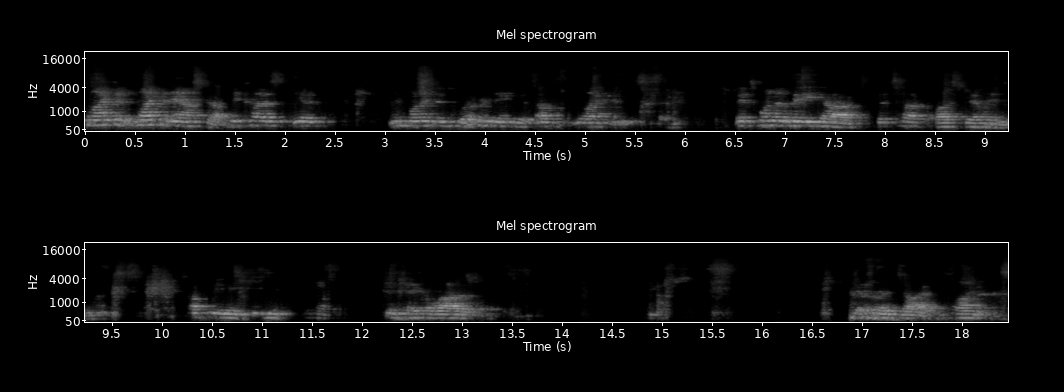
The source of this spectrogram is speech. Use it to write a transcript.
Like an astra, because it reminded whoever named it of lichens. It's one of the, uh, the tough Australian ones. Tough meaning, you know, can take a lot of different uh, climates.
